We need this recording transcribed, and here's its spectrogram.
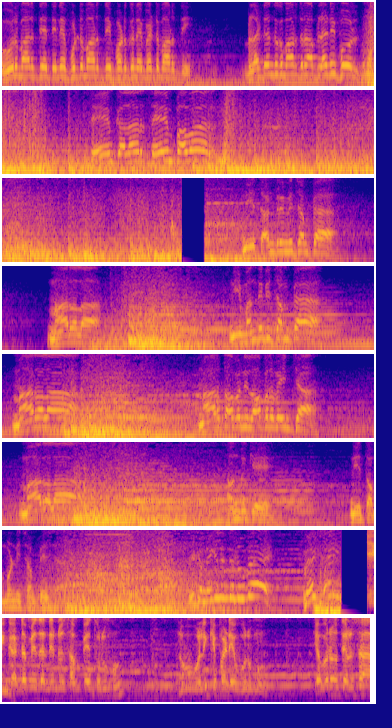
ఊరు మారుతి తినే ఫుడ్ మారుతి పడుకునే బెడ్ మారుతి బ్లడ్ ఎందుకు మారుతురా? Bloody full same colour same power నీ తండ్రిని చంపా. మారలా. నీ మందిని చంపా. మారలా. మారతావని లోపల వేయించా. మారలా. అందుకే నీ తమ్ముణ్ణి చంపేశా. ఇక మిగిలింది నువ్వే. ఈ గడ్డ మీద నిన్ను చంపే తురుము నువ్వు ఉలికి పడే ఉరుము. ఎవరో తెలుసా?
